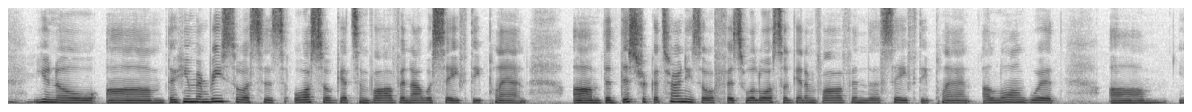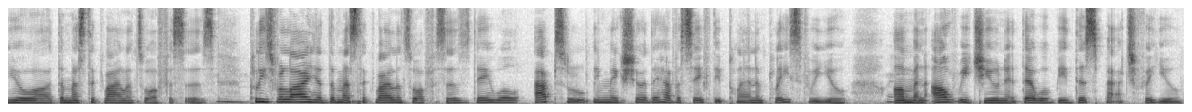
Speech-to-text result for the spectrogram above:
Mm-hmm. You know, um, the human resources also gets involved in our safety plan. Um, the district attorney's office will also get involved in the safety plan along with um, your domestic violence officers. Mm. Please rely on your domestic violence officers. They will absolutely make sure they have a safety plan in place for you, right. um, an outreach unit that will be dispatched for you.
